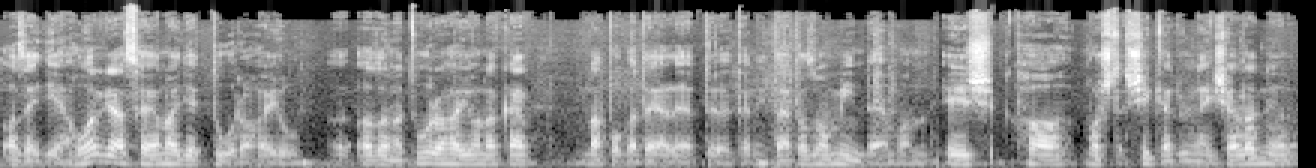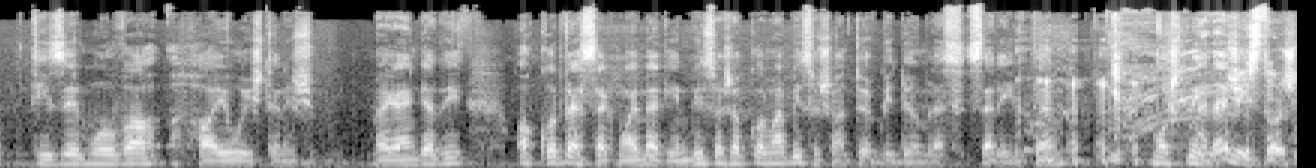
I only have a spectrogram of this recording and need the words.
Az egy ilyen horgászhajó, nagy egy túrahajó. Azon a túrahajón akár napokat el lehet tölteni, tehát azon minden van. És ha most sikerülne is eladni, tíz év múlva, ha jó Isten is megengedi, akkor veszek majd megint biztos, akkor már biztosan több időm lesz szerintem. Most nincs. Hát nem biztos.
